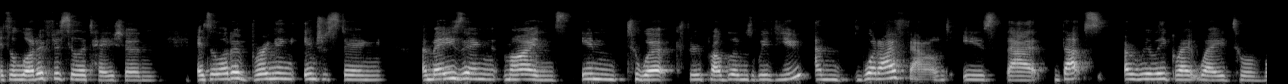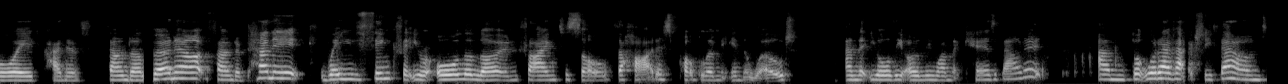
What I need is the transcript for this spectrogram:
it's a lot of facilitation, it's a lot of bringing interesting amazing minds in to work through problems with you. And what I found is that that's a really great way to avoid kind of founder burnout, founder panic, where you think that you're all alone trying to solve the hardest problem in the world and that you're the only one that cares about it. Um, but what I've actually found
